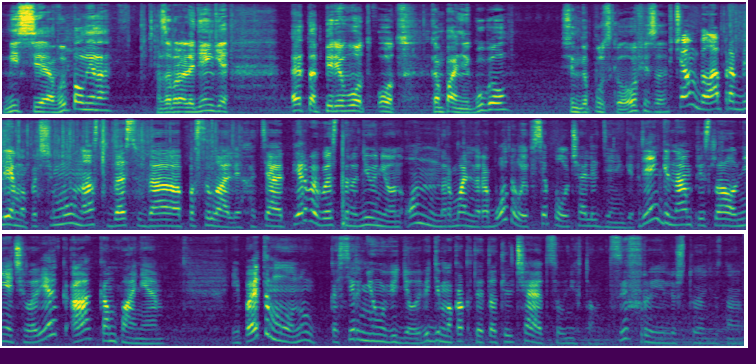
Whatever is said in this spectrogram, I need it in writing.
миссия выполнена. Забрали деньги. Это перевод от компании Google, сингапурского офиса. В чем была проблема? Почему нас туда-сюда посылали? Хотя первый Western Union, он нормально работал, и все получали деньги. Деньги нам прислал не человек, а компания. И поэтому, ну, кассир не увидел. Видимо, как-то это отличается у них там цифры или что, я не знаю.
